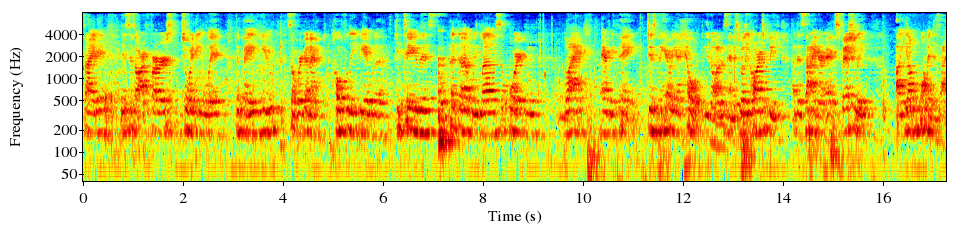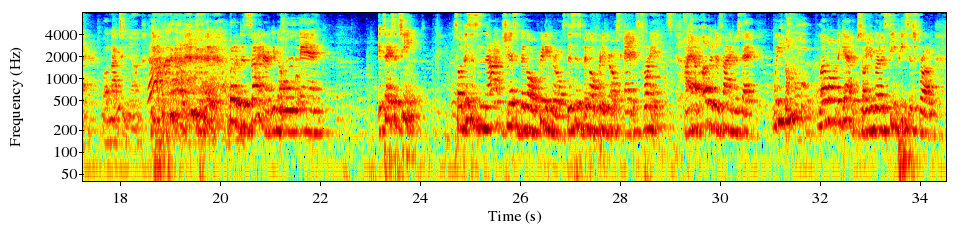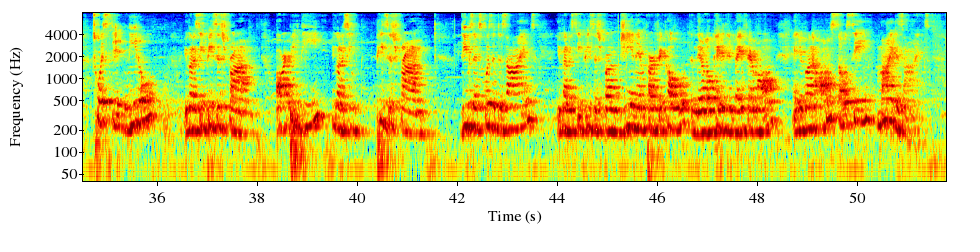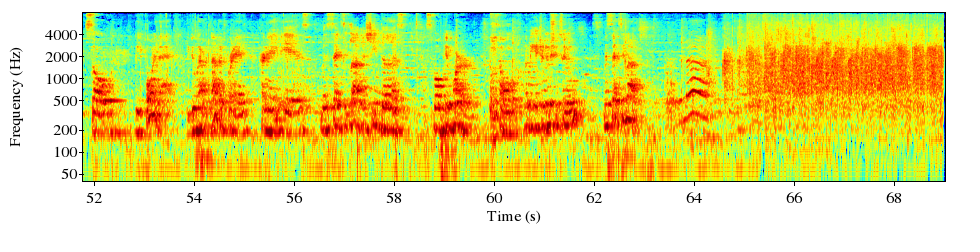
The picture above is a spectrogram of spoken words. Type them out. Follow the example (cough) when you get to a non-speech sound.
excited. This is our first joining with the Bayview, so we're gonna hopefully be able to continue this hook up. We love supporting black everything, just Bay Area help, you know what I'm saying? It's really hard to be a designer, and especially a young woman designer. Well, not too young, (laughs) but a designer, you know, and it takes a team. So this is not just big old pretty girls. This is big old pretty girls and friends. I have other designers that we love on together. So you're gonna see pieces from Twisted Needle. You're gonna see pieces from RPD. You're gonna see pieces from Divas Exquisite Designs. You're gonna see pieces from G&M Perfect Code, and they're located in Bayfair Mall. And you're gonna also see my designs. So before that, we do have another friend. Her name is Miss Sexy Love, and she does spoken word. So let me introduce you to Miss Sexy Love. Sexy Love.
